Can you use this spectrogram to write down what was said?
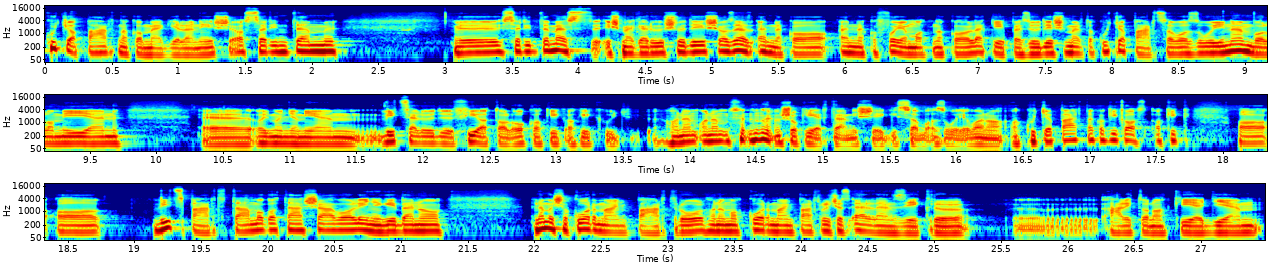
kutyapártnak a megjelenése az szerintem Szerintem ezt és megerősödése az ennek a, ennek a folyamatnak a leképeződése, mert a kutyapárt szavazói nem valami ilyen hogy mondjam, ilyen viccelődő fiatalok, akik, akik úgy, hanem, hanem nagyon sok értelmiségi szavazója van a, a kutyapártnak, akik, az, akik a, a viccpárt támogatásával lényegében a, nem is a kormánypártról, hanem a kormánypártról és az ellenzékről állítanak ki egy ilyen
